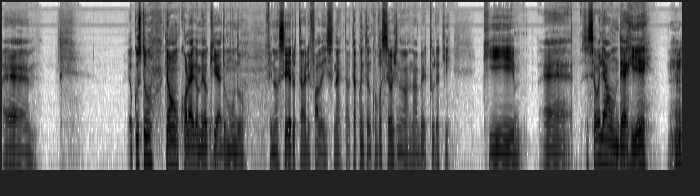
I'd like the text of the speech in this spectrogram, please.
É... Eu costumo ter um colega meu que é do mundo financeiro, tá? Ele fala isso, né? Estava até comentando com você hoje na abertura aqui que é, se você olhar um DRE uhum.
